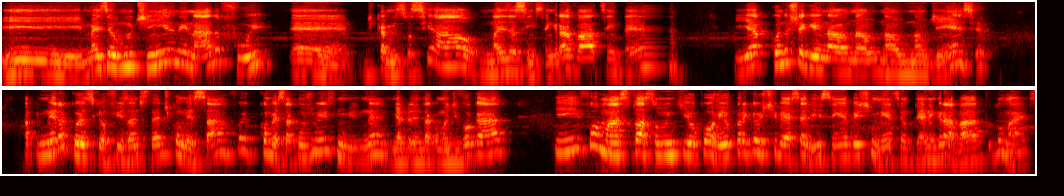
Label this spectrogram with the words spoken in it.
E, mas eu não tinha nem nada, fui é, de camisa social, mas assim, sem gravata, sem terno. E a, quando eu cheguei na, na, na, na audiência, a primeira coisa que eu fiz antes de começar foi conversar com o juiz, né, me apresentar como advogado e informar a situação em que ocorreu para que eu estivesse ali sem vestimenta, sem terno e gravata, tudo mais.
